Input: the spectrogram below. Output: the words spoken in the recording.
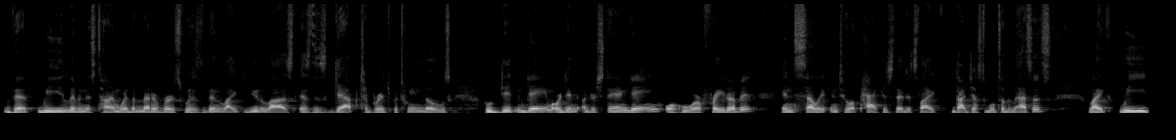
that we live in this time where the metaverse has been like utilized as this gap to bridge between those who didn't game or didn't understand game or who were afraid of it and sell it into a package that is like digestible to the masses. Like we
